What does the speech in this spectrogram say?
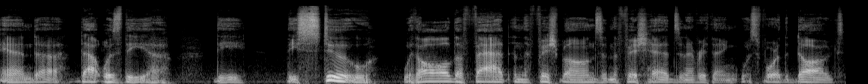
And uh, that was the, uh, the, the stew with all the fat and the fish bones and the fish heads and everything was for the dogs.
